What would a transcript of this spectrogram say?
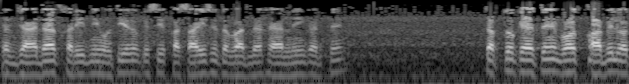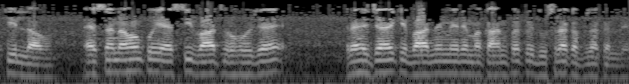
جب جائیداد خریدنی ہوتی ہے تو کسی قصائی سے تبادلہ خیال نہیں کرتے۔ تب تو کہتے ہیں بہت قابل وکیل لاؤ۔ ایسا نہ ہو کوئی ایسی بات ہو جائے، رہ جائے کہ بعد میں میرے مکان پر کوئی دوسرا قبضہ کر لے۔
